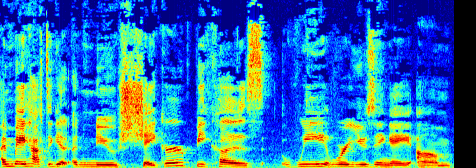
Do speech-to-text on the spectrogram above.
I may have to get a new shaker because we were using a. Um,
